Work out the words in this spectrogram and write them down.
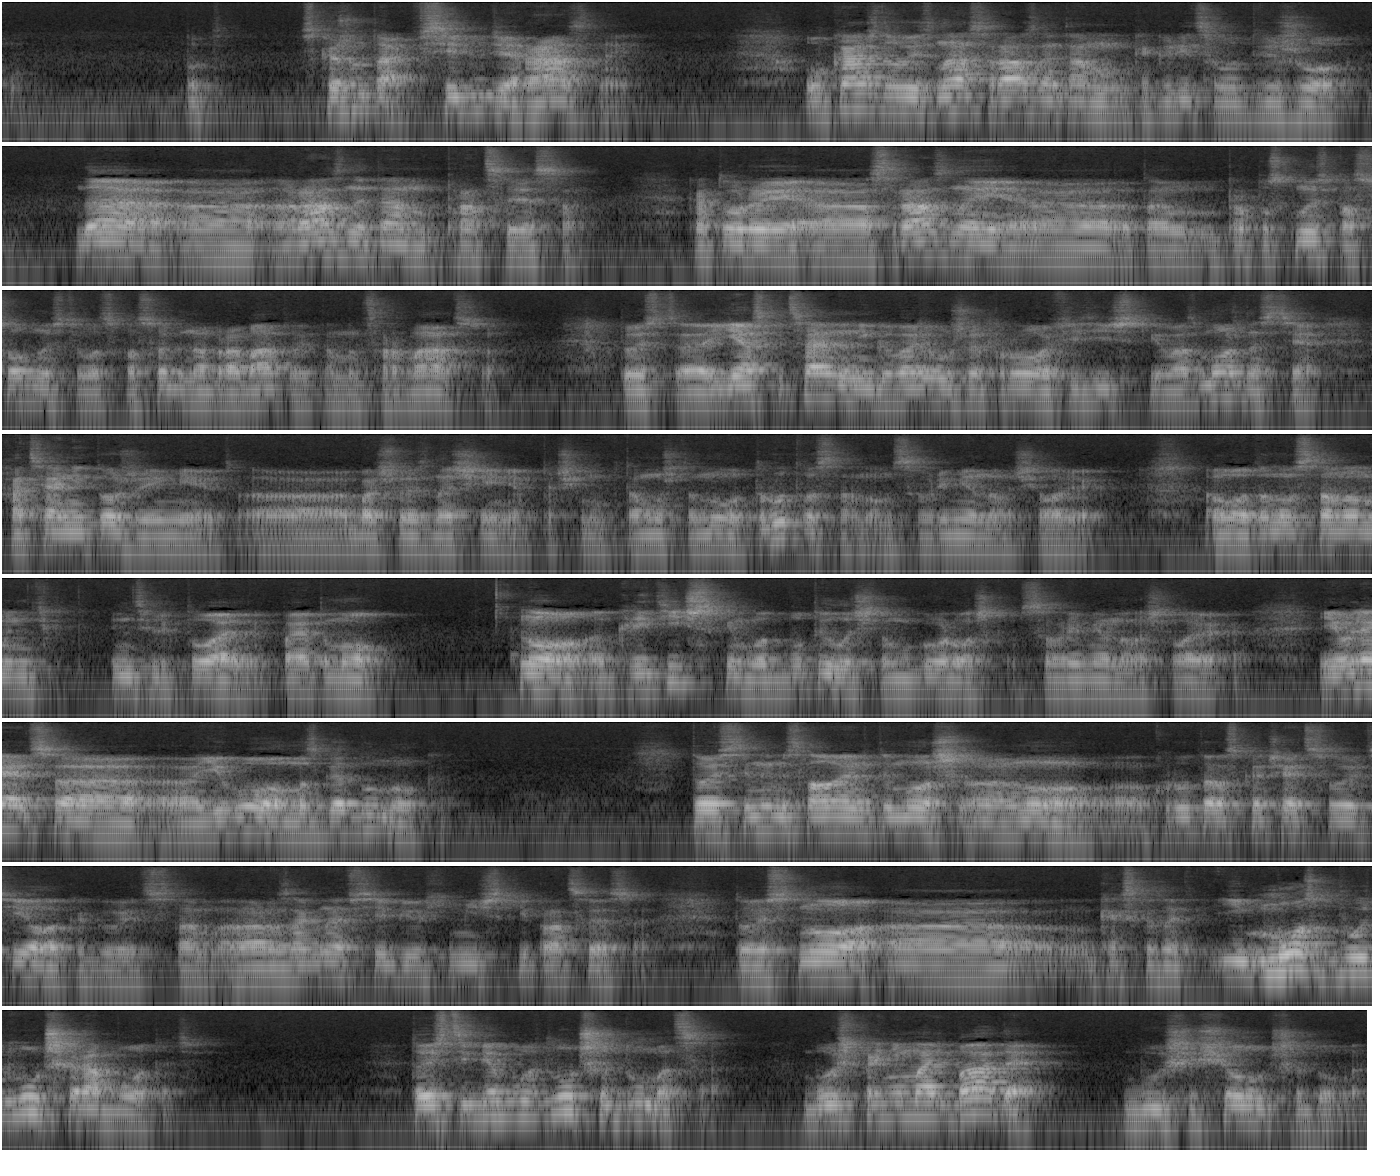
вот, скажу так, все люди разные. У каждого из нас разный там, как говорится, вот движок, да, э, разный там процессор, который э, с разной э, там, пропускной способностью вот, способен обрабатывать там, информацию. То есть я специально не говорю уже про физические возможности, хотя они тоже имеют э, большое значение. Почему? Потому что ну, труд в основном современного человека, вот, он в основном интеллектуальный. Поэтому но критическим вот бутылочным горлышком современного человека является э, его мозгодумалка. То есть, иными словами, ты можешь э, ну, круто раскачать свое тело, как говорится, там, э, разогнать все биохимические процессы. То есть, но, как сказать, и мозг будет лучше работать. То есть тебе будет лучше думаться. Будешь принимать БАДы, будешь еще лучше думать.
